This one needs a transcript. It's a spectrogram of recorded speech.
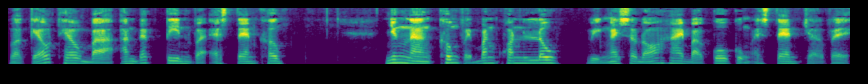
và kéo theo bà Albertine và esten không. Nhưng nàng không phải băn khoăn lâu vì ngay sau đó hai bà cô cùng esten trở về.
